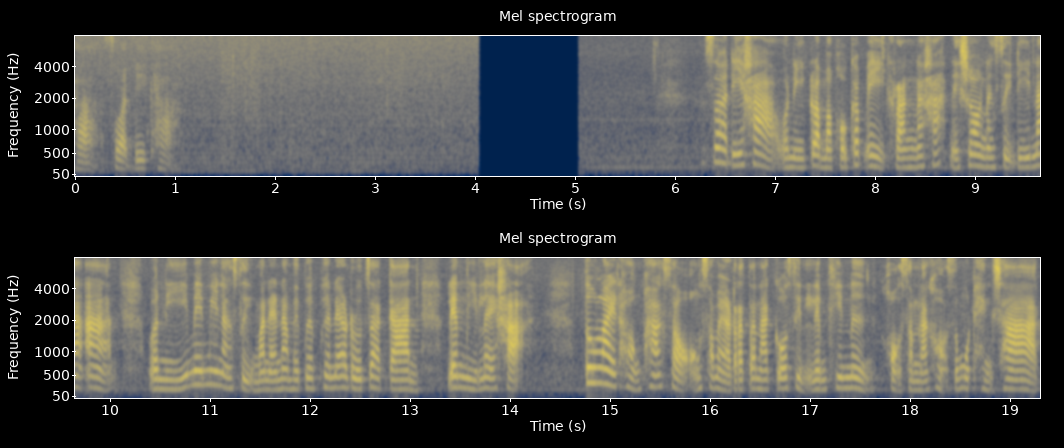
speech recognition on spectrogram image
ค่ะ สวัสดีค่ะ สวัสดีค่ะ วันนี้กลับมาพบกับเมย์อีกครั้งนะคะ ในช่วงหนังสือดีน่าอ่าน วันนี้ไม่มีหนังสือมาแนะนำให้เพื่อนๆได้รู้จักกันเล่มนี้เลยค่ะ ตู้ลายทองภาค 2 สมัยรัตนโกสินทร์เล่มที่ 1 ของสำนักหอสมุดแห่งชาติ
